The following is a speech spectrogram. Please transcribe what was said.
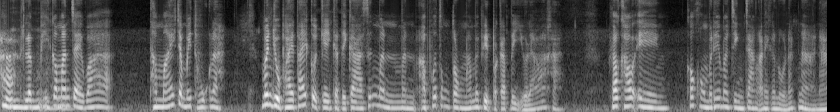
ค่ะ แล้วพี่ก็มั่นใจว่าทำไมจะไม่ทุกข์ล่ะ มันอยู่ภายใต้กฎเกณฑ์กติกา ซึ่งมันมันเอาพูดตรงๆนะมันผิดปกติอยู่แล้วอะค่ะ เพราะเขาเอง ก็คงไม่ได้มาจริงจังอะไรกับหนูนักหนานะ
